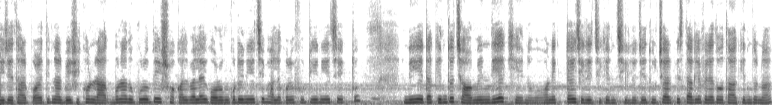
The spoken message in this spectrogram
এই যে তারপরের দিন আর বেশিক্ষণ রাখব না, দুপুর অবধি। সকালবেলায় গরম করে নিয়েছি, ভালো করে ফুটিয়ে নিয়েছি একটু। নিয়ে এটা কিন্তু চাউমিন দিয়ে খেয়ে নেব। অনেকটাই চিলি চিকেন ছিল। যে দু চার পিস থাকলে ফেলে দেবো, তা কিন্তু নয়।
